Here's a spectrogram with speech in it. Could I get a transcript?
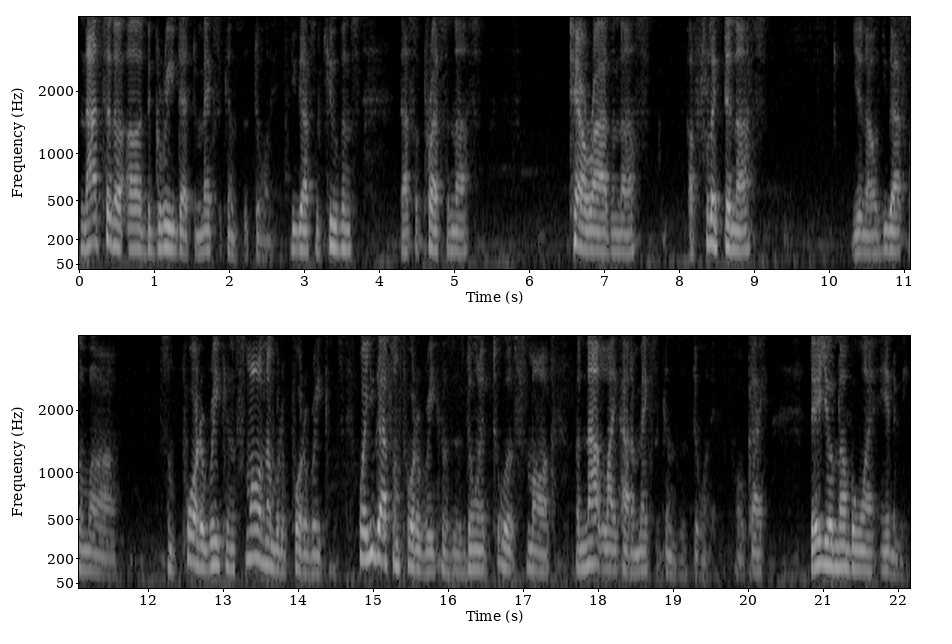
not to the uh, degree that the Mexicans is doing it. You got some Cubans that's oppressing us, terrorizing us afflicting us. You know, you got some uh some Puerto Ricans, small number of Puerto Ricans. Well, you got some Puerto Ricans is doing it to a small, but not like how the Mexicans is doing it. Okay, they're your number one enemy.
